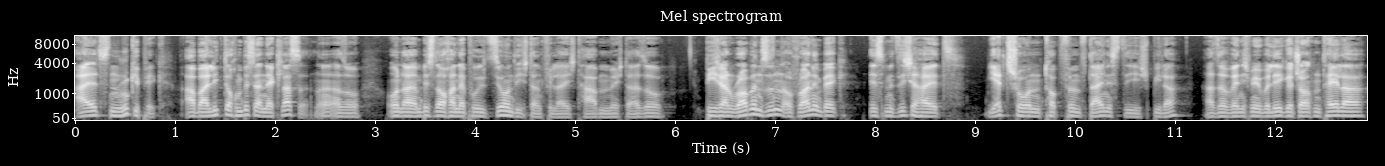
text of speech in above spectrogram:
als einen Rookie-Pick. Aber liegt auch ein bisschen an der Klasse, ne? Also, und ein bisschen auch an der Position, die ich dann vielleicht haben möchte. Also, Bijan Robinson auf Running Back ist mit Sicherheit jetzt schon Top 5 Dynasty-Spieler. Also, wenn ich mir überlege, Jonathan Taylor,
